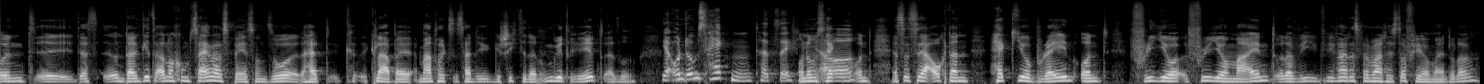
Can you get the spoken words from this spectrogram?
und, äh, das, und dann geht es auch noch um Cyberspace und so. Halt, klar, bei Matrix ist halt die Geschichte dann umgedreht, also Ja, und ums Hacken tatsächlich. und ums auch. Hacken. Und es ist ja auch dann Hack Your Brain und Free Your, free your Mind. Oder wie, wie war das bei Matrix? Doch Free Your Mind, oder?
